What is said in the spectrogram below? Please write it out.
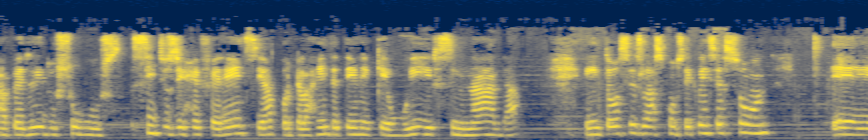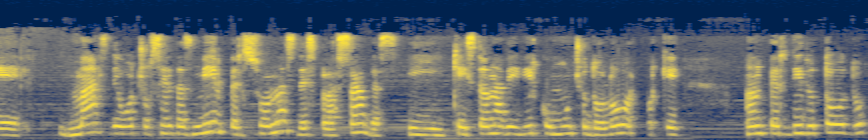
ha perdido sus sitios de referencia porque la gente tiene que huir sin nada. Entonces las consecuencias son eh, más de 800 mil personas desplazadas y que están a vivir con mucho dolor porque han perdido todo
